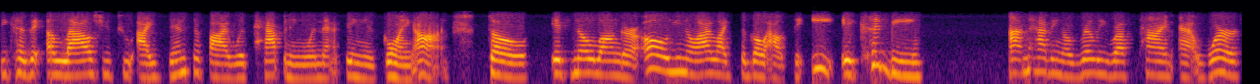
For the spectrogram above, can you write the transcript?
because it allows you to identify what's happening when that thing is going on. So it's no longer, oh, you know, I like to go out to eat. It could be, I'm having a really rough time at work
